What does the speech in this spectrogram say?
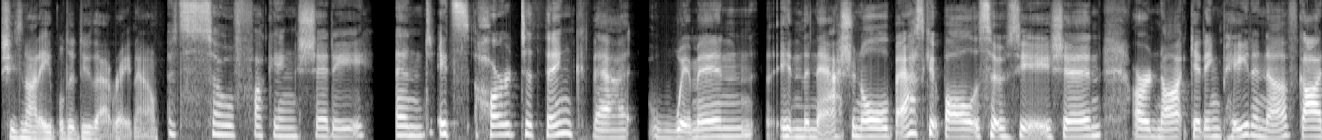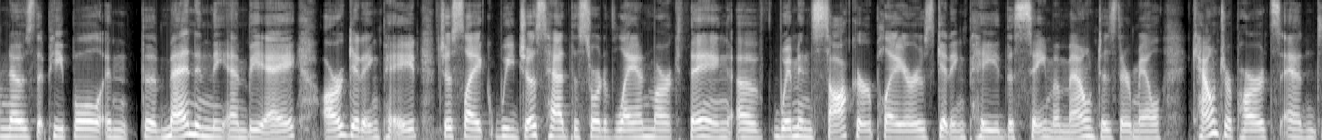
she's not able to do that right now. It's so fucking shitty. And it's hard to think that women in the National Basketball Association are not getting paid enough. God knows that people and the men in the NBA are getting paid, just like we just had the sort of landmark thing of women's soccer players getting paid the same amount as their male counterparts. And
